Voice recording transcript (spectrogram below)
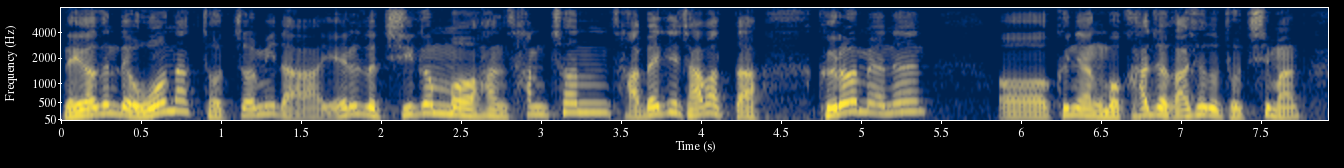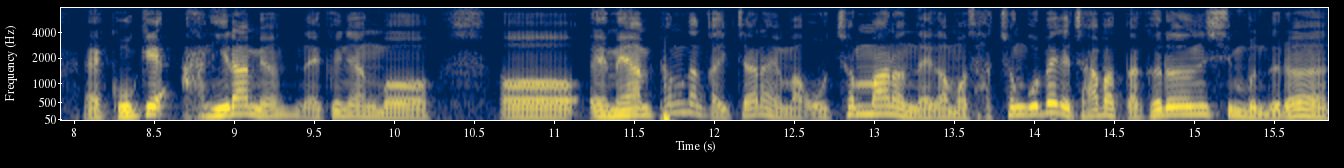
내가 근데 워낙 저점이다. 예를 들어 지금 뭐 한 3,400에 잡았다. 그러면은 어 그냥 뭐 가져가셔도 좋지만 예, 그게 아니라면 네 그냥 뭐 어 애매한 평단가 있잖아요 막 5천만 원 내가 뭐 4,900에 잡았다 그러신 분들은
